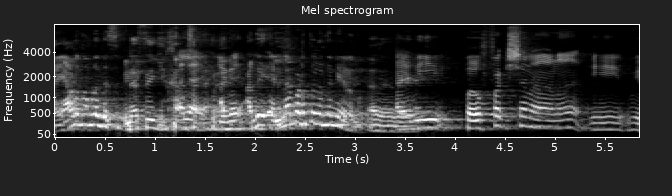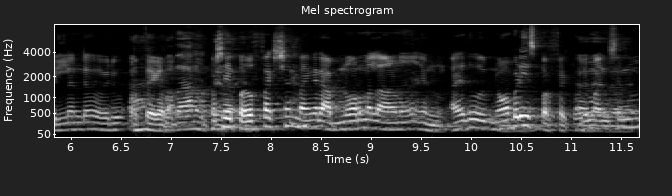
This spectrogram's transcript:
അയാൾ നമ്മൾ രസിക്കും. അല്ല? അത് എല്ലാ പടത്തിലും തന്നെയായിരുന്നു. അതായത് ഈ പെർഫെക്ഷൻ ആണ് ഈ വില്ലന്റെ ഒരു പ്രത്യേകത. പക്ഷേ ഈ പെർഫെക്ഷൻ ഭയങ്കര അബ്നോർമൽ ആണ് എന്നും. അതായത് നോബഡി ഈസ് പെർഫെക്റ്റ് ഒരു മനുഷ്യനും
